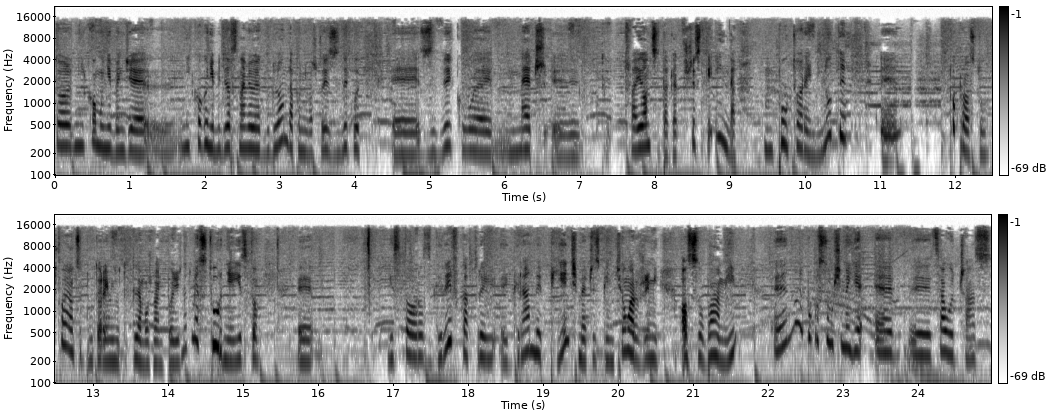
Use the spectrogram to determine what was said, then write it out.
to nikomu nie będzie, y, nikogo nie będzie zastanawiał jak wygląda, ponieważ to jest zwykły, y, zwykły mecz t- trwający tak jak wszystkie inne, półtorej minuty. y, po prostu trwający półtorej minuty, tyle można mi powiedzieć. Natomiast turniej jest to jest to rozgrywka, w której gramy pięć meczy z pięcioma różnymi osobami. Y, No i po prostu musimy je e, y, cały czas,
